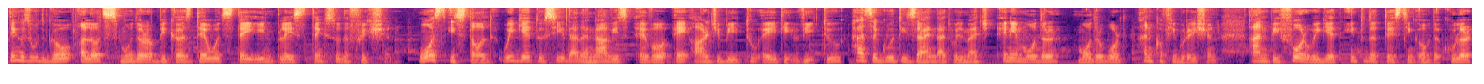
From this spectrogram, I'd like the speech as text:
things would go a lot smoother because they would stay in place thanks to the friction. Once installed, we get to see that the Navis Evo ARGB 280 V2 has a good design that will match any model, motherboard and configuration. And before we get into the testing of the cooler,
